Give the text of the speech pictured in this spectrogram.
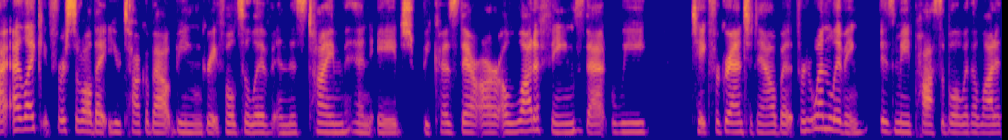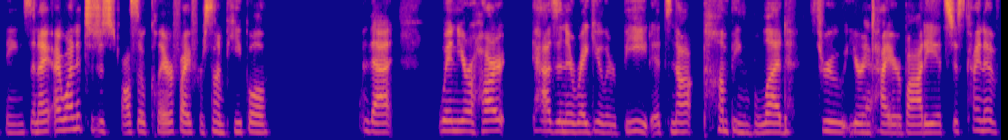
I, I, like, first of all, that you talk about being grateful to live in this time and age because there are a lot of things that we take for granted now, but for one, living is made possible with a lot of things. And I, I wanted to just also clarify for some people that when your heart has an irregular beat, it's not pumping blood through your yeah. entire body. It's just kind of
